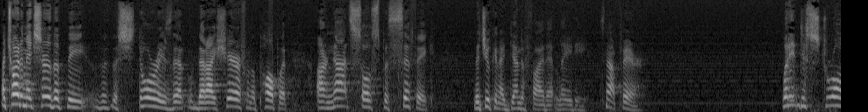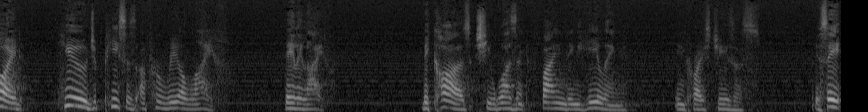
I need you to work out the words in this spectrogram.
I try to make sure that the, the, the, stories that, that I share from the pulpit are not so specific that you can identify that lady. It's not fair. But it destroyed huge pieces of her real life, daily life, because she wasn't finding healing in Christ Jesus. You see,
